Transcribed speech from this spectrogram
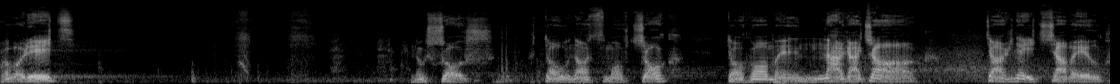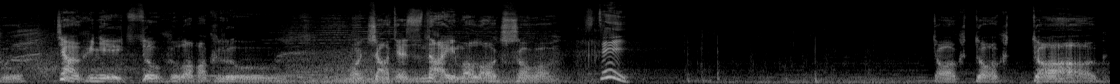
Говоріть. Ну що ж, хто у нас мовчок, того ми на гачок. Тягніть чавилку, тягніть цю глобокру. Почати з наймолодшого. Стій! Так, так, так.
